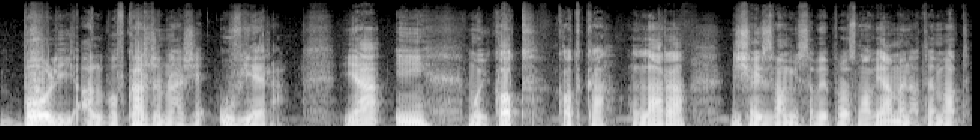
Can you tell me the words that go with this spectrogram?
boli albo w każdym razie uwiera. Ja i mój kot, kotka Lara, dzisiaj z Wami sobie porozmawiamy na temat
